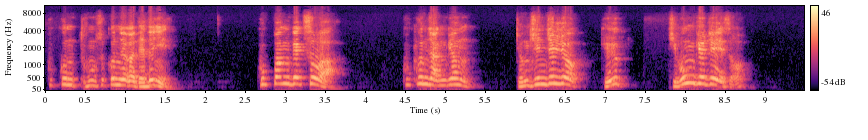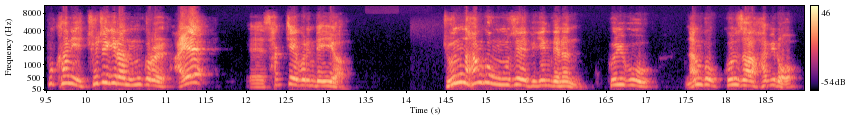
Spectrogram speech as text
국군 통수권자가 되더니 국방백서와 국군장병 정신전력 교육 기본교재에서 북한이 주적이라는 문구를 아예 삭제해버린 데 이어 준항공무수에 비견되는 9.19 남북 군사 합의로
